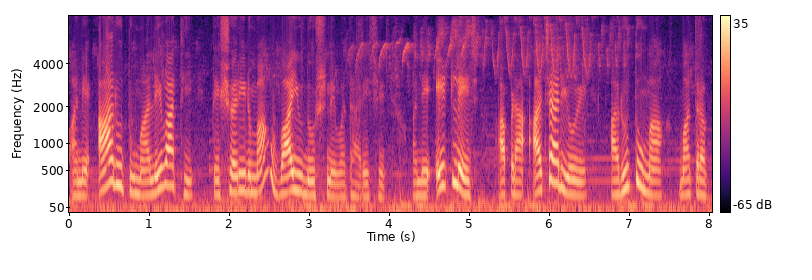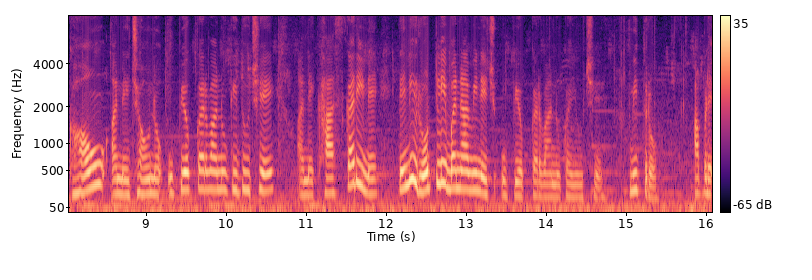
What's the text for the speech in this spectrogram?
અને આ ઋતુમાં લેવાથી તે શરીરમાં વાયુ દોષને વધારે છે અને એટલે જ આપણા આચાર્યોએ આ ઋતુમાં માત્ર ઘઉં અને જવનો ઉપયોગ કરવાનું કીધું છે અને ખાસ કરીને તેની રોટલી બનાવીને જ ઉપયોગ કરવાનું કહ્યું છે. મિત્રો, આપણે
